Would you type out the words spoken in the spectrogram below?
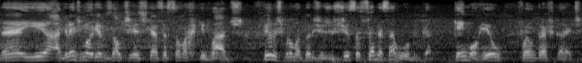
né, e a grande maioria dos autos de resistência são arquivados pelos promotores de justiça sob essa rúbrica. Quem morreu foi um traficante.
